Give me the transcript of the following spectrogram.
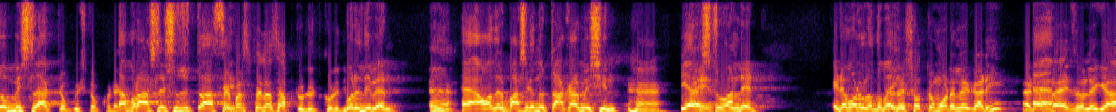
চব্বিশ লাখ। চব্বিশ লক্ষ টাকা। তারপর আসলে সুযোগ তো আছে। Paper plus up to date করে করে দিবেন। হ্যাঁ। আমাদের পাশে কিন্তু টাকার মেশিন হ্যাঁ। টিআরএস টু হান্ড্রেড এটা মডেল কত ভাই? সতেরো মডেলের গাড়ি এটা হ্যাঁ। প্রাইস হলে গিয়া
